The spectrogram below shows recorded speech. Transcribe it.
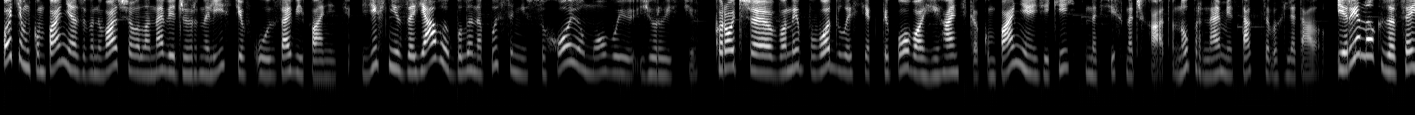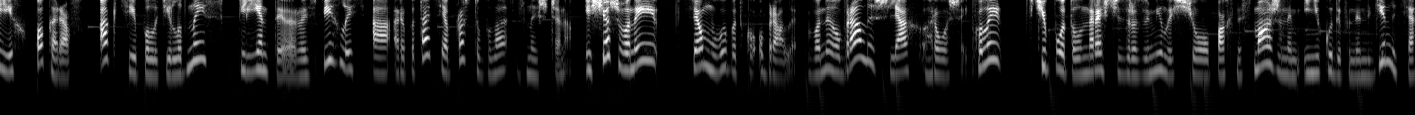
Потім компанія звинувачувала навіть журналістів у зайвій паніці. Їхні заяви були написані сухою мовою юристів. Коротше, вони поводились як типова гігантська компанія, якій на всіх начхато. Ну принаймні так це виглядало. І ринок за це їх покарав. Акції полетіли вниз, клієнти розбіглись, а репутація просто була знищена. І що ж вони в цьому випадку обрали? Вони обрали шлях грошей, коли в Chipotle нарешті зрозуміли, що пахне смаженим і нікуди вони не дінуться,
